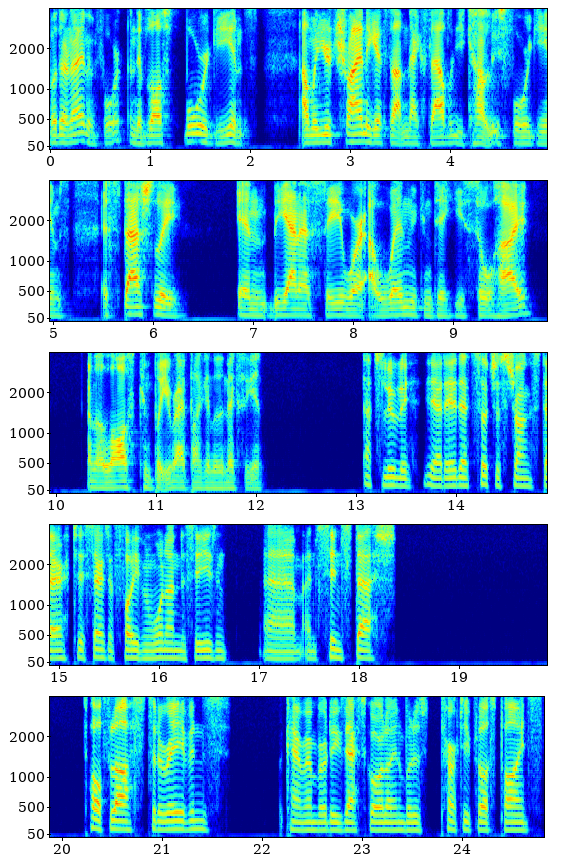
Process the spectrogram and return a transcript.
but they're 9 and 4 and they've lost four games. And when you're trying to get to that next level, you can't lose four games, especially in the NFC where a win can take you so high and a loss can put you right back into the mix again. Absolutely, yeah. They that's such a strong start. to start at five and one on the season, um, and since that tough loss to the Ravens, I can't remember the exact scoreline, but it's thirty plus points.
